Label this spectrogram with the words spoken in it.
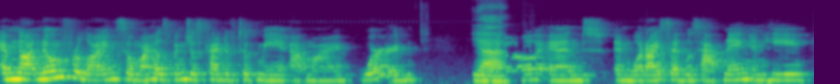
am not known for lying so my husband just kind of took me at my word Yeah. you know and and what i said was happening and he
